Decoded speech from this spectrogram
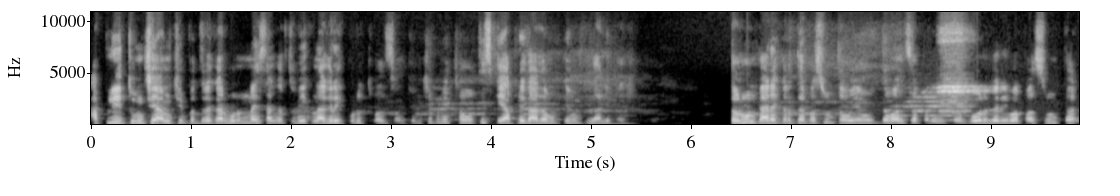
आपली तुमची आमची पत्रकार म्हणून नाही सांगत. तुम्ही एक नागरिक म्हणून तुम्हाला तुमची पण इच्छा होतीच की आपले दादा मुख्यमंत्री झाले पाहिजे. तरुण कार्यकर्त्यापासून तर वयोवृद्ध माणसापर्यंत गोरगरिबापासून तर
